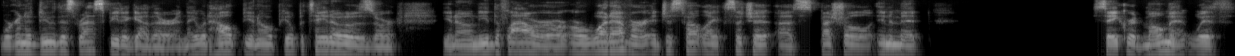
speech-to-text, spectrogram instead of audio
we're going to do this recipe together and they would help you know peel potatoes or you know knead the flour or, or whatever. It just felt like such a, a special intimate sacred moment with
